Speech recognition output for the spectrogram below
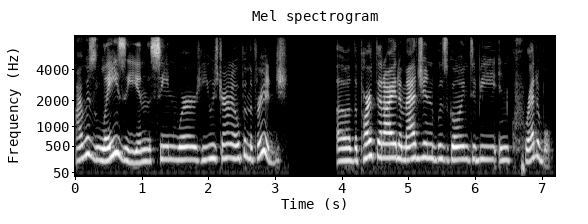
I was lazy in the scene where he was trying to open the fridge. Uh, the part that I had imagined was going to be incredible.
